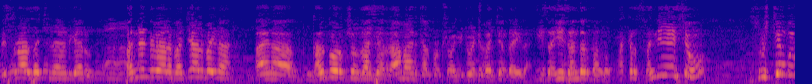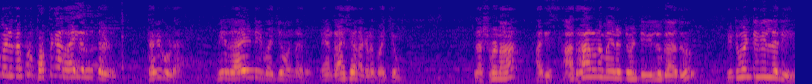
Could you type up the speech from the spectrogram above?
విశ్వనాథ సత్యనారాయణ గారు పన్నెండు వేల పద్యాల పైన ఆయన కల్పవృక్షం రాశారు. రామాయణ కల్పవృక్షం ఇటువంటి పద్యం రాయల. ఈ సందర్భంలో అక్కడ సన్నివేశం సృష్టింపబడినప్పుడు కొత్తగా రాయగలుగుతాడు కవి కూడా. మీరు రాయండి ఈ పద్యం అన్నారు. నేను రాశాను అక్కడ పద్యం. లక్ష్మణ అది సాధారణమైనటువంటి విల్లు కాదు. ఎటువంటి విల్లది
